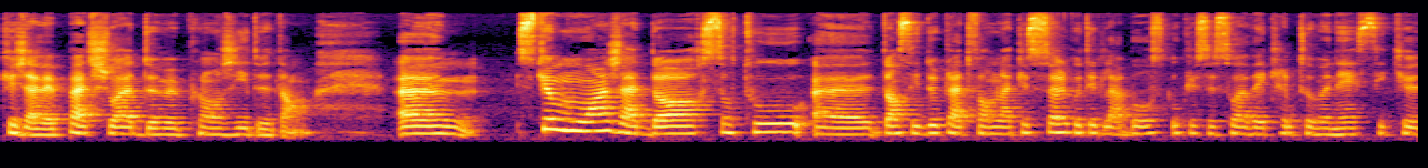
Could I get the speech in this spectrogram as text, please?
que j'avais pas de choix de me plonger dedans. Euh, ce que moi j'adore, surtout euh, dans ces deux plateformes-là, que ce soit le côté de la bourse ou que ce soit avec crypto-monnaie, c'est que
